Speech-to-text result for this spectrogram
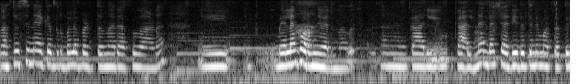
മസിൽസിനെയൊക്കെ ദുർബലപ്പെടുത്തുന്ന ഒരു ഈ ബലം കുറഞ്ഞു വരുന്നത്. കാലിനും കാലിന് കാലിനല്ല ശരീരത്തിന്റെ മൊത്തത്തിൽ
